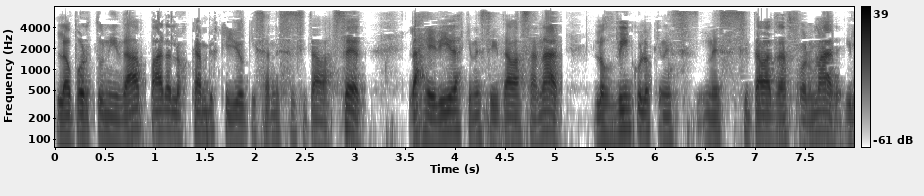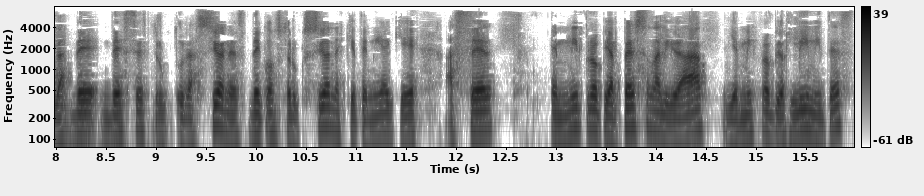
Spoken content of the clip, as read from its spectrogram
la oportunidad para los cambios que yo quizás necesitaba hacer, las heridas que necesitaba sanar, los vínculos que necesitaba transformar y las de desestructuraciones, deconstrucciones que tenía que hacer en mi propia personalidad y en mis propios límites,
